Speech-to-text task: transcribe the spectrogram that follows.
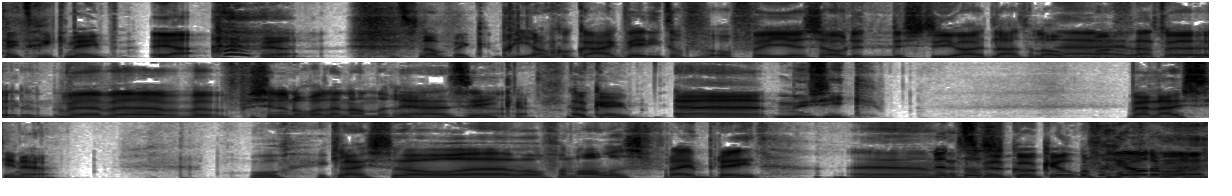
Uitgeknepen. ja. Ja, dat snap ik. Brian Coccard, ik weet niet of, of we je zo de, de studio uit laten lopen. Nee, maar goed, laten we we, we, we, we verzinnen nog wel een andere. Ja, zeker. Oké, eh, muziek. Waar luister je naar? Oeh, ik luister wel, eh, wel van alles, vrij breed. Ehm, Dat als- wil ik ook heel Kelderman.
